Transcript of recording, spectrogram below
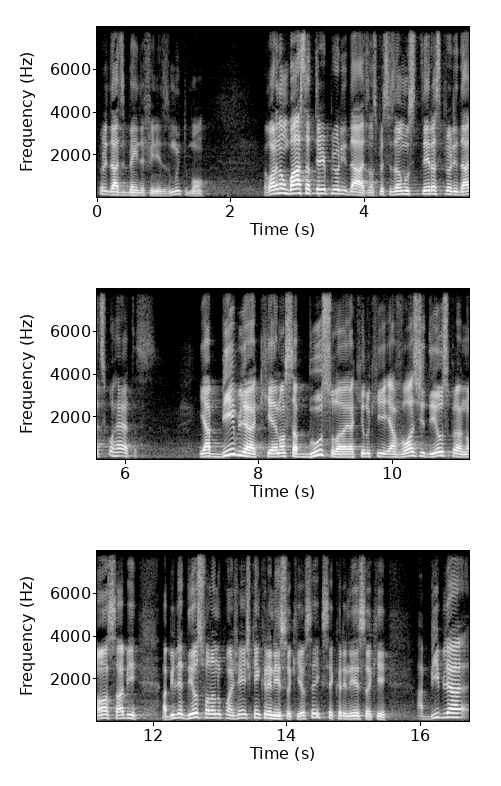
prioridades bem definidas? Muito bom. Agora não basta ter prioridades, nós precisamos ter as prioridades corretas. E a Bíblia, que é a nossa bússola, é aquilo que é a voz de Deus para nós, sabe? A Bíblia é Deus falando com a gente. Quem crê nisso aqui? Eu sei que você crê nisso aqui. A Bíblia,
